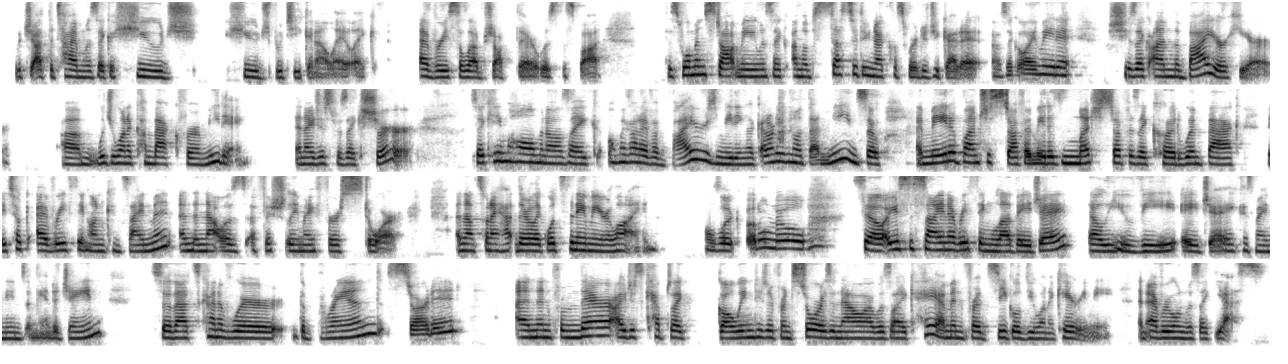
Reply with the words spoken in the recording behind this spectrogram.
which at the time was like a huge, huge boutique in LA. Like every celeb shop there was the spot. This woman stopped me and was like, I'm obsessed with your necklace. Where did you get it? I was like, Oh, I made it. She's like, I'm the buyer here. Um, would you want to come back for a meeting? And I just was like, Sure. So I came home and I was like, oh my God, I have a buyer's meeting. Like, I don't even know what that means. So I made a bunch of stuff. I made as much stuff as I could, went back. They took everything on consignment. And then that was officially my first store. And that's when I had, they're like, what's the name of your line? I was like, I don't know. So I used to sign everything Luv AJ, L U V A J, because my name's Amanda Jane. So that's kind of where the brand started. And then from there, I just kept like going to different stores. And now I was like, hey, I'm in Fred Segal. Do you want to carry me? And everyone was like, yes.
